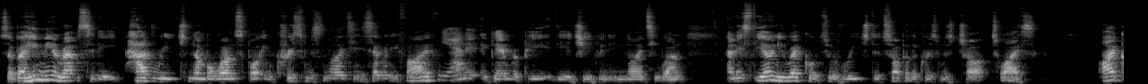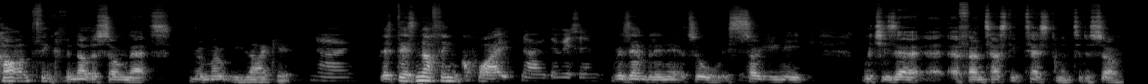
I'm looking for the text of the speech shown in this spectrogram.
So Bohemian Rhapsody had reached number one spot in Christmas 1975, Yeah. and it again repeated the achievement in 91, and it's the only record to have reached the top of the Christmas chart twice. I can't think of another song that's remotely like it. No. There's, there's nothing quite No, there isn't. resembling it at all. It's so unique, which is a, a fantastic testament to the song.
